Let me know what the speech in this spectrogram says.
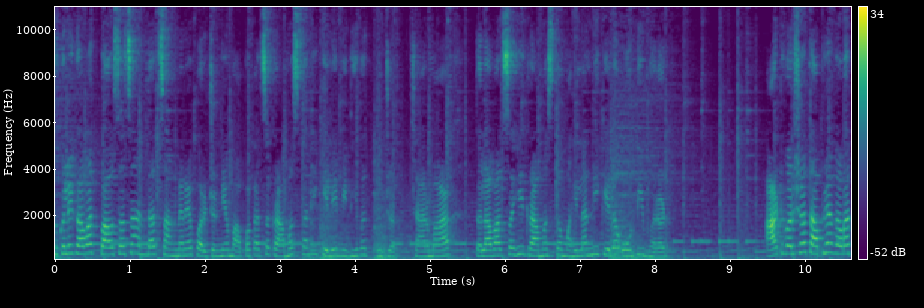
चुकले गावात पावसाचा अंदाज सांगणाऱ्या पर्जन्य मापकाचं ग्रामस्थांनी केले विधिवत पूजन. चारमाळ तलावाचंही ग्रामस्थ महिलांनी केलं ओटी भरण. आठ वर्षात आपल्या गावात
